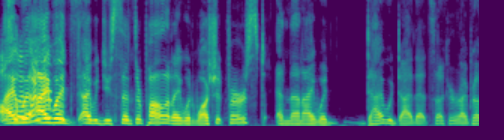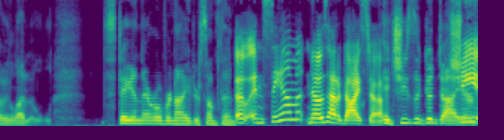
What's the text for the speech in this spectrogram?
Also, I would wonder I would I would use Synthrapol and I would wash it first and then I would I would dye that sucker. I'd probably let it stay in there overnight or something. Oh, and Sam knows how to dye stuff. and she's a good dyer. She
